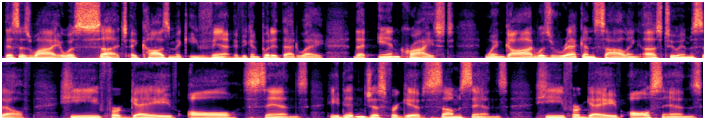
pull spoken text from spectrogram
This is why it was such a cosmic event, if you can put it that way, that in Christ, when God was reconciling us to himself, he forgave all sins. He didn't just forgive some sins, he forgave all sins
